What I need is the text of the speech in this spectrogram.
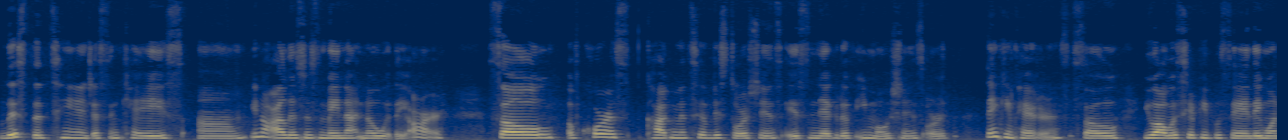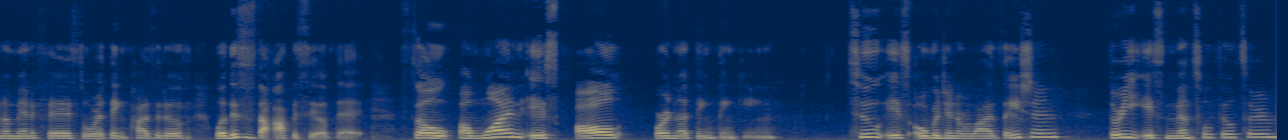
list the ten just in case um you know our listeners may not know what they are. So of course cognitive distortions is negative emotions or thinking patterns. So you always hear people saying they want to manifest or think positive. Well, this is the opposite of that. So uh, one is all or nothing thinking. Two is overgeneralization. Three is mental filter.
